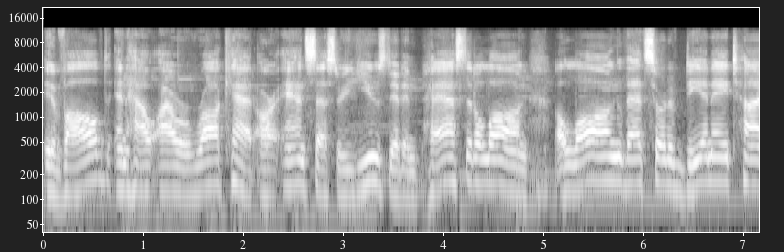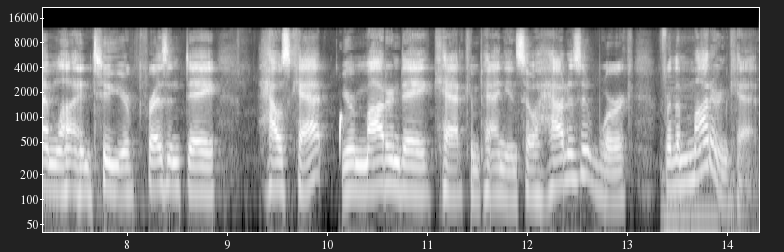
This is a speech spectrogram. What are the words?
evolved and how our raw cat, our ancestor, used it and passed it along, along that sort of DNA timeline to your present day house cat. your modern day cat companion. So how does it work for the modern cat?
